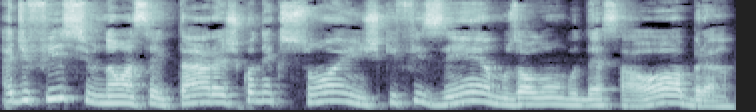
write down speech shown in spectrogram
É difícil não aceitar as conexões que fizemos ao longo dessa obra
